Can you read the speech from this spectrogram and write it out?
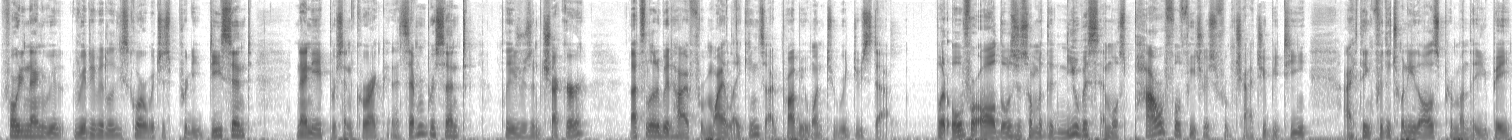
49 re readability score, which is pretty decent, 98% correct, and a 7% plagiarism checker. That's a little bit high for my likings. I'd probably want to reduce that. But overall, those are some of the newest and most powerful features from ChatGPT. I think for the $20 per month that you pay, you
